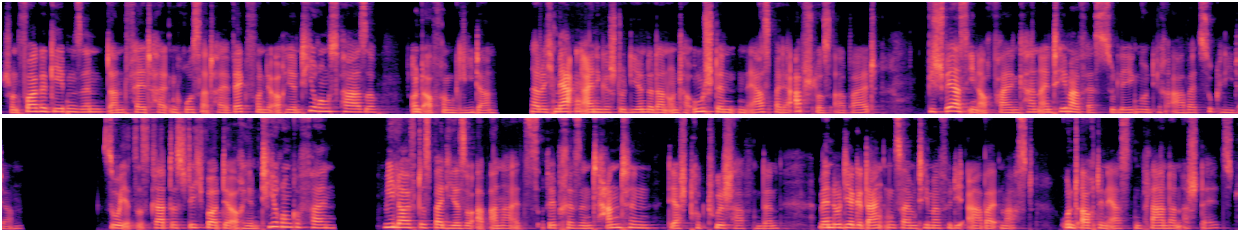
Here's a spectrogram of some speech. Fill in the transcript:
schon vorgegeben sind, dann fällt halt ein großer Teil weg von der Orientierungsphase und auch vom Gliedern. Dadurch merken einige Studierende dann unter Umständen erst bei der Abschlussarbeit, wie schwer es ihnen auch fallen kann, ein Thema festzulegen und ihre Arbeit zu gliedern. So, jetzt ist gerade das Stichwort der Orientierung gefallen. Wie läuft es bei dir so ab, Anna, als Repräsentantin der Strukturschaffenden, wenn du dir Gedanken zu einem Thema für die Arbeit machst und auch den ersten Plan dann erstellst?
